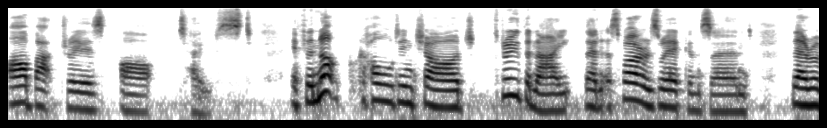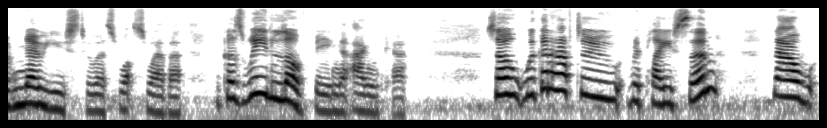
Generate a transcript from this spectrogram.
our batteries are toast. If they're not holding charge through the night, then as far as we're concerned, they're of no use to us whatsoever because we love being at anchor. So we're going to have to replace them. Now,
